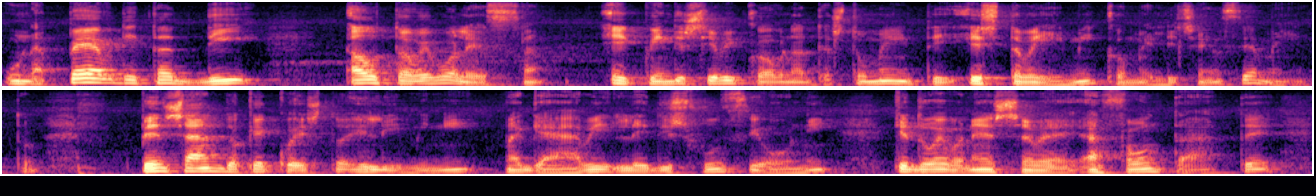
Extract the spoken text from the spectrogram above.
una perdita di autorevolezza e quindi si ricorrono a strumenti estremi come il licenziamento, pensando che questo elimini magari le disfunzioni che dovevano essere affrontate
